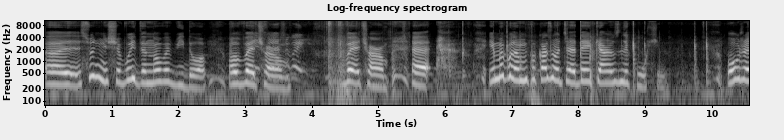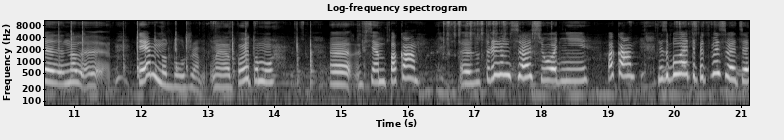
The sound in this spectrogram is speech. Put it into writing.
е, сьогодні ще вийде нове відео о, вечором. вечором. Е, і ми будемо показувати деякі розлікухи. Бо вже на, е, темно дуже. Е, тому е, всім пока. Е, зустрінемося сьогодні. Пока. Не забувайте підписуватися,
